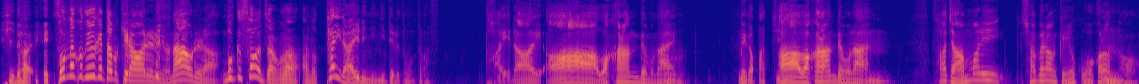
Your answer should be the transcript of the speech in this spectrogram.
ひどい。そんなこと言うけど多分嫌われるよな、俺ら。僕、サバちゃんは、あの、平愛理に似てると思ってます。平い。あー、わからんでもない。うん目がパッチリ。あー、わからんでもない。うん。さあちゃんあんまり喋らんけんよくわからんな。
